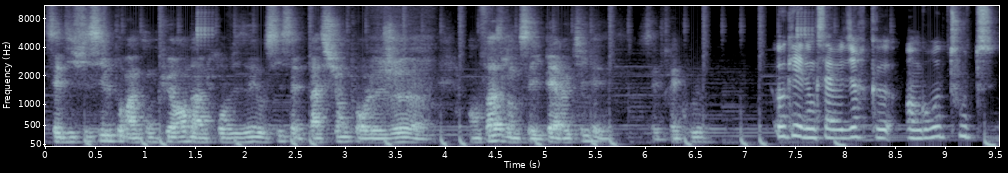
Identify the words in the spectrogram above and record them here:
c'est difficile pour un concurrent d'improviser aussi cette passion pour le jeu euh, en face, donc c'est hyper utile et c'est très cool. Ok, donc ça veut dire que en gros, toutes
